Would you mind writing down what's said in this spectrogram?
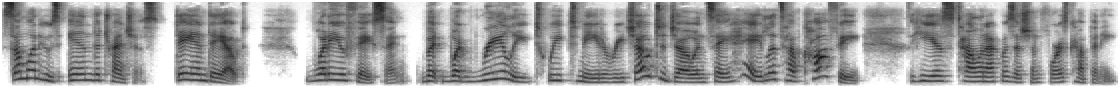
someone who's in the trenches day in, day out. What are you facing? But what really tweaked me to reach out to Joe and say, hey, let's have coffee. He is talent acquisition for his company.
